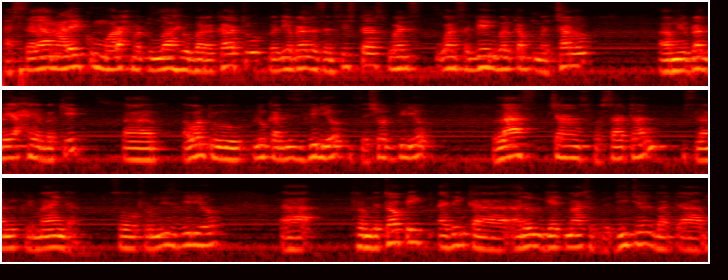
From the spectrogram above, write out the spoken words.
Assalamu alaikum wa rahmatullahi wa barakatuh. My dear brothers and sisters, once, once again, welcome to my channel. I'm your brother Yahya Bakhit. Uh, I want to look at this video, it's a short video. Last chance for Satan, Islamic reminder. So from this video, uh, from the topic, I think uh, I don't get much of the details, but uh,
